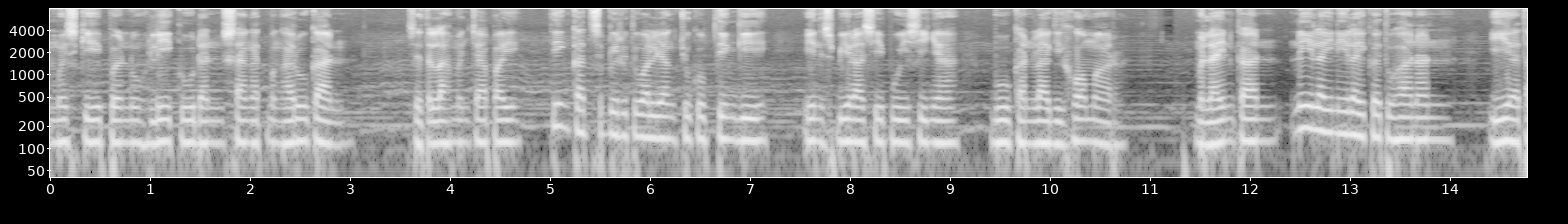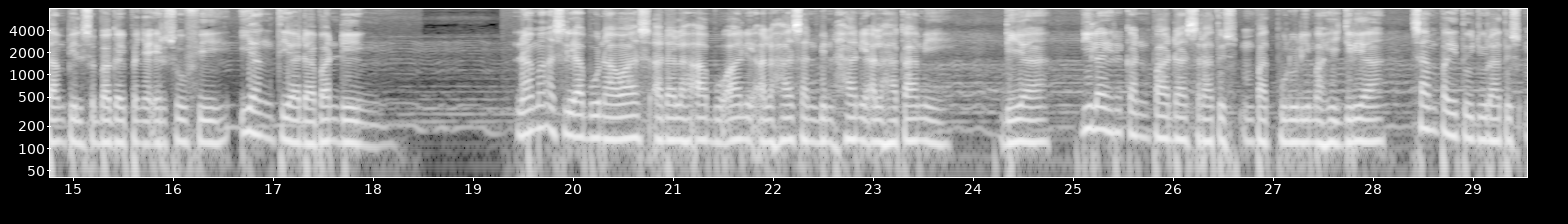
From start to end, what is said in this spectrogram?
meski penuh liku dan sangat mengharukan. Setelah mencapai tingkat spiritual yang cukup tinggi, inspirasi puisinya bukan lagi Homer, melainkan nilai-nilai ketuhanan. Ia tampil sebagai penyair sufi yang tiada banding. Nama asli Abu Nawas adalah Abu Ali Al-Hasan bin Hani Al-Hakami. Dia dilahirkan pada 145 Hijriah sampai 747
